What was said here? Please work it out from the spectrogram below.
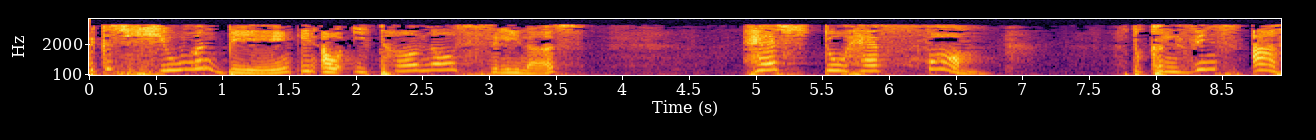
Because human being in our eternal silliness has to have form to convince us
